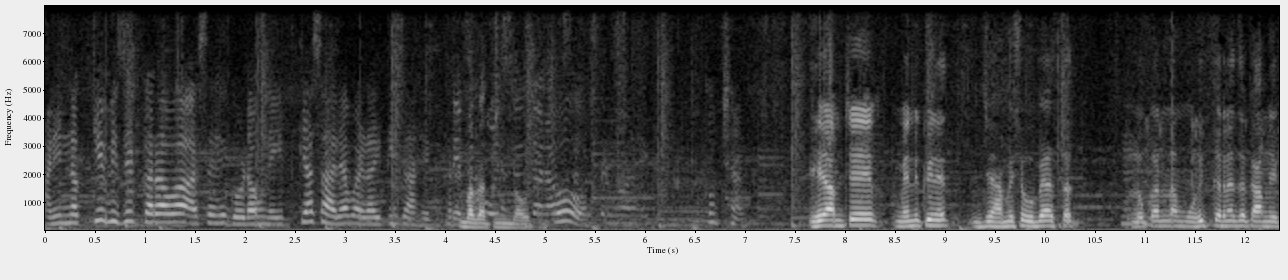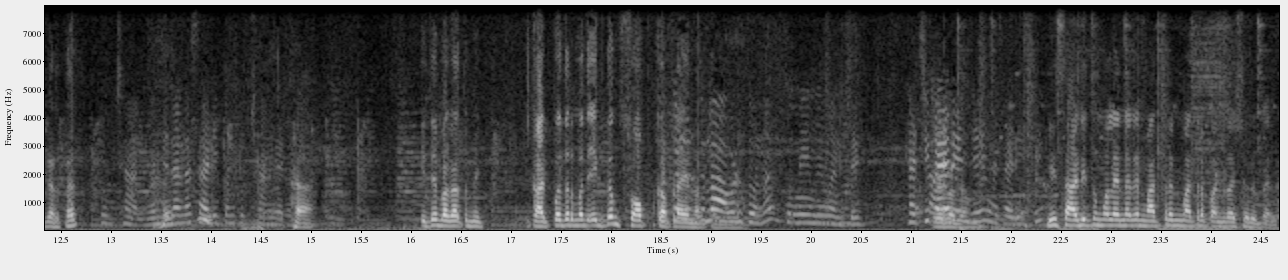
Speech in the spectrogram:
आणि नक्की विजिट करावा असं हे गोडाऊन आहे. इतक्या साऱ्या व्हरायटीज आहेत खरे बघा तुम्ही ब्लाऊज हो. खूप छान. हे आमचे मेन्युक्विन आहेत जे हमेशा उभे असतात. लोकांना मोहित करण्याचं काम हे करतात. खूप छान. म्हणजे त्यांना साडी पण खूप छान हा. इथे बघा तुम्ही काठपदरमध्ये एकदम सॉफ्ट कपडा येणार तुला तुम्हाला. आवडतो ना? तू नेहमी म्हणते. ह्याची काय बघा. रेंज आहे ह्या साडीची? ही साडी तुम्हाला येणार आहे मात्र आणि मात्र पंधराशे रुपयाला.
